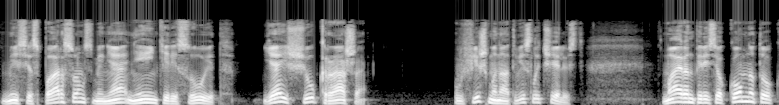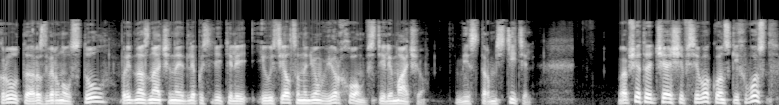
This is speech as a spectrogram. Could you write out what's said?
«Миссис Парсонс меня не интересует. Я ищу краша». У Фишмана отвисла челюсть. Майрон пересек комнату, круто развернул стул, предназначенный для посетителей, и уселся на нем верхом в стиле мачо. Мистер Мститель. Вообще-то, чаще всего конский хвост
